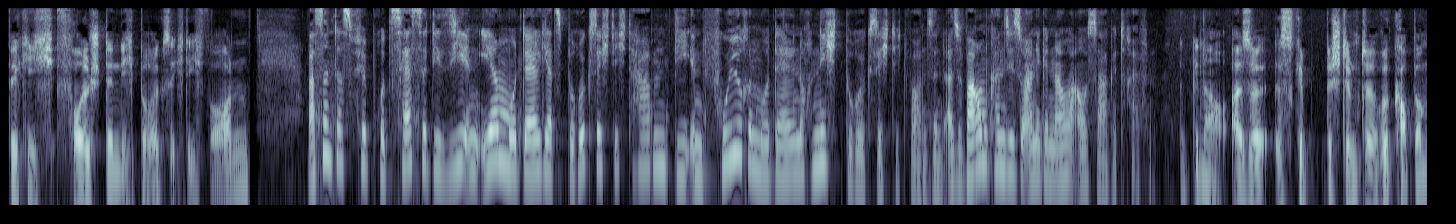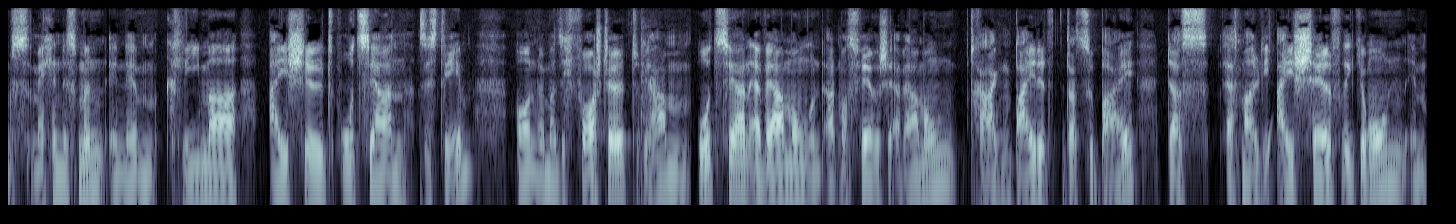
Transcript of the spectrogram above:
wirklich vollständig berücksichtigt worden. Was sind das für Prozesse, die Sie in Ihrem Modell jetzt berücksichtigt haben, die in früheren Modellen noch nicht berücksichtigt worden sind? Also warum können Sie so eine genaue Aussage treffen? Genau, also es gibt bestimmte Rückkopplungsmechanismen in dem Klima-Eisschild-Ozean-System. Und wenn man sich vorstellt, wir haben Ozeanerwärmung und atmosphärische Erwärmung, tragen beide dazu bei, dass erstmal die Eisschelfregionen im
